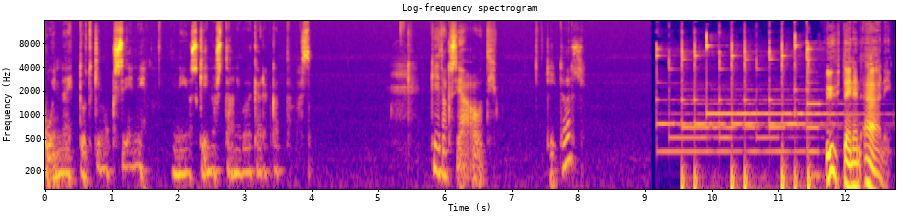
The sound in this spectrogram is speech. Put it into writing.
kuin näitä tutkimuksia, niin, niin jos kiinnostaa, niin voi käydä katsomassa. Kiitoksia Outi. Kiitos. Yhteinen ääni.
